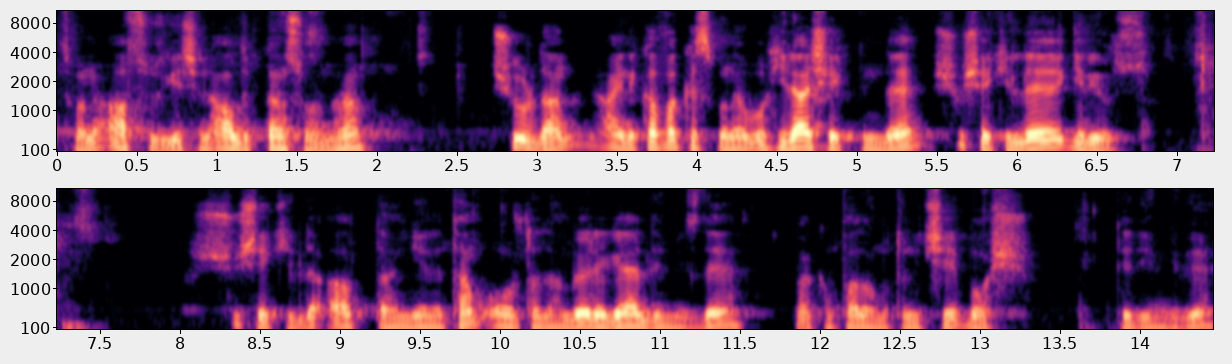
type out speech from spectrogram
Sonra alt süzgecini aldıktan sonra şuradan aynı kafa kısmına bu hilal şeklinde şu şekilde giriyoruz. Şu şekilde alttan gene tam ortadan böyle geldiğimizde bakın palamutun içi boş. Dediğim gibi.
